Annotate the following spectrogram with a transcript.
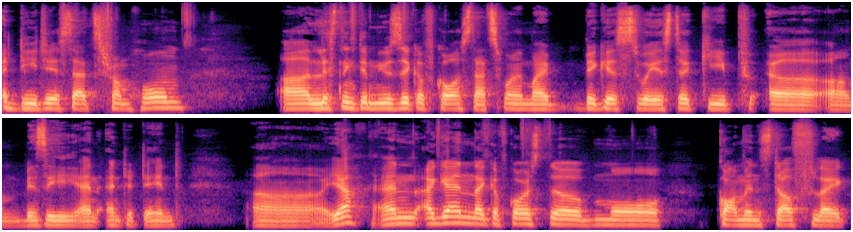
DJ sets from home. Uh, listening to music, of course, that's one of my biggest ways to keep uh, um, busy and entertained. Uh, yeah, and again, like of course, the more common stuff like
